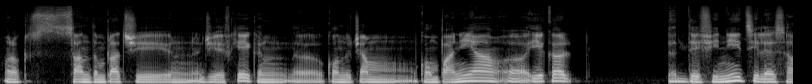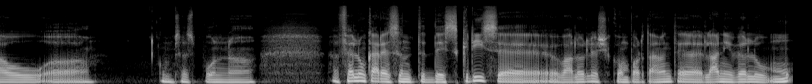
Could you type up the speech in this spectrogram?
mă rog, s-a întâmplat și în GFK când uh, conduceam compania, uh, e că definițiile sau, uh, cum să spun, uh, felul în care sunt descrise valorile și comportamentele la nivelul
